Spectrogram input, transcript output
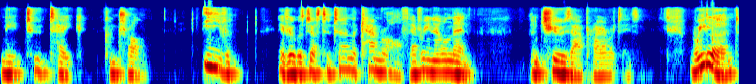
need to take control, even if it was just to turn the camera off every now and then and choose our priorities. We learned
